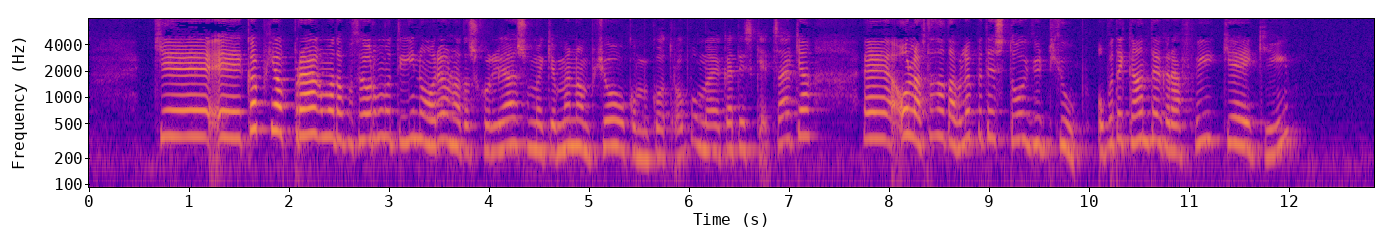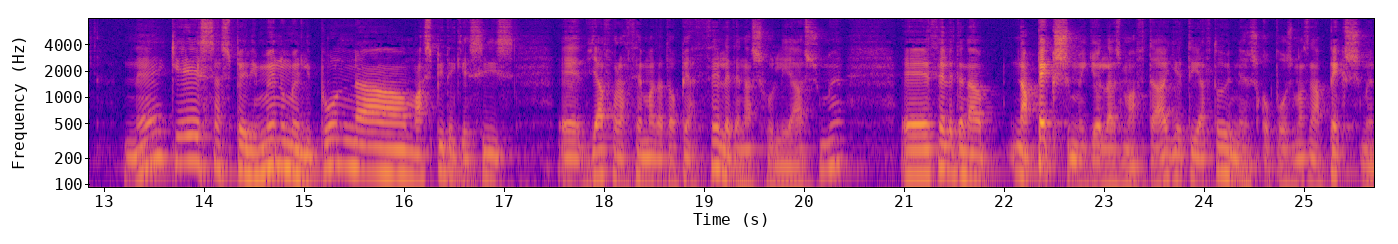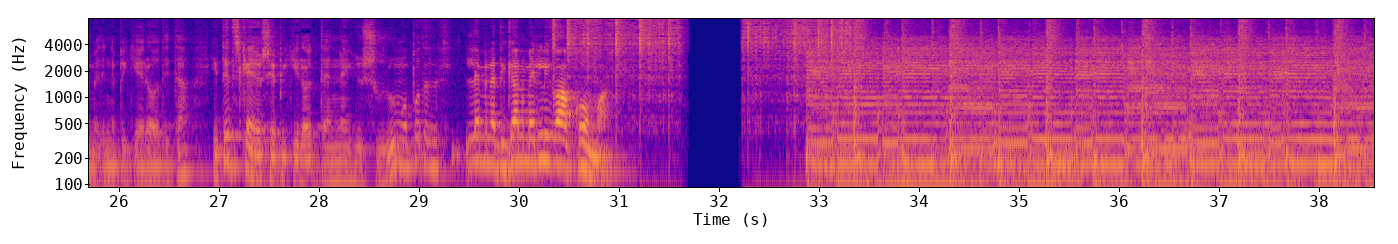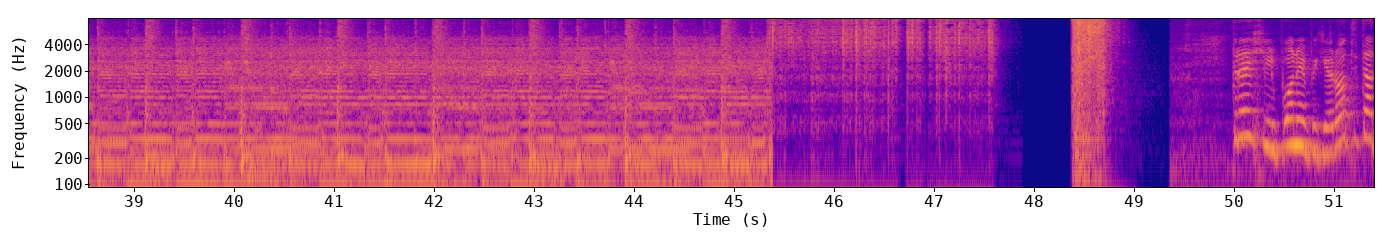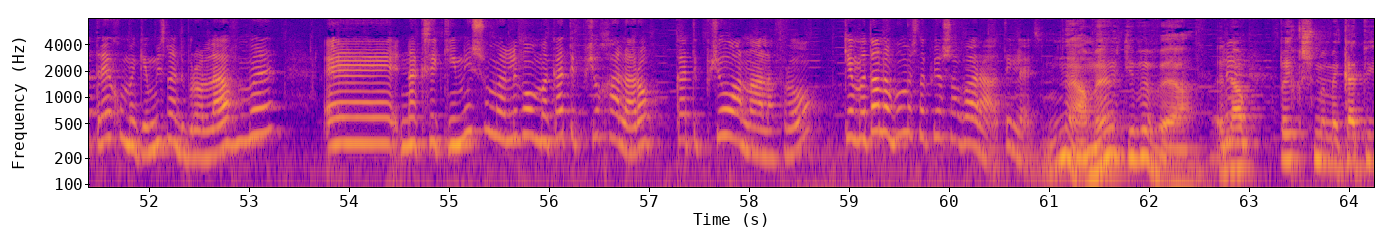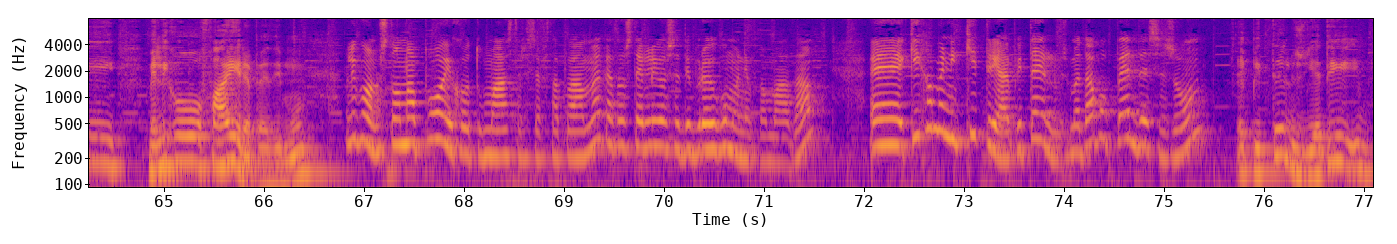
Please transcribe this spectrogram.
και ε, κάποια πράγματα που θεωρούμε ότι είναι ωραίο να τα σχολιάσουμε και με έναν πιο κομικό τρόπο, με κάτι σκετσάκια, ε, όλα αυτά θα τα βλέπετε στο YouTube. Οπότε κάντε εγγραφή και εκεί. Ναι, και σας περιμένουμε λοιπόν να μας πείτε κι εσείς ε, διάφορα θέματα τα οποία θέλετε να σχολιάσουμε ε, θέλετε να, να παίξουμε κιόλας με αυτά, γιατί αυτό είναι ο σκοπός μας, να παίξουμε με την επικαιρότητα. Γιατί έτσι κι αλλιώς η επικαιρότητα είναι γιουσουρούμ, οπότε λέμε να την κάνουμε λίγο ακόμα. Λοιπόν η επικαιρότητα, τρέχουμε κι εμείς να την προλάβουμε. Ε, να ξεκινήσουμε λίγο με κάτι πιο χαλαρό, κάτι πιο ανάλαφρο και μετά να μπούμε στα πιο σοβαρά. Τι λες; Ναι, αμέ και βέβαια. Ε, να παίξουμε με κάτι, με λίγο φαΐ ρε παιδί μου. Λοιπόν, στον απόηχο του Masterchef θα πάμε, καθώς τελείωσε την προηγούμενη εβδομάδα. Ε, και είχαμε νικήτρια επιτέλους, μετά από πέντε σεζόν. Επιτέλους, γιατί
